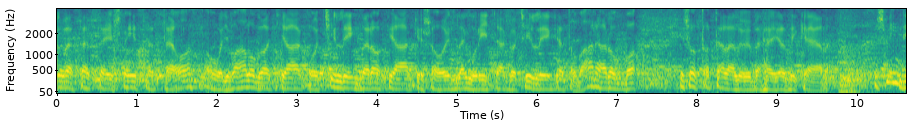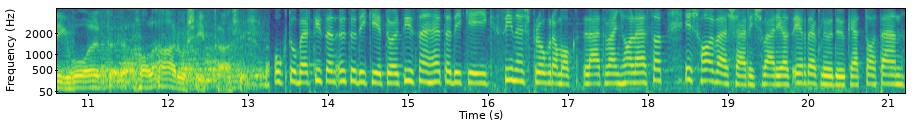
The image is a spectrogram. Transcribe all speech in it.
élvezhette és nézhette azt, ahogy válogatják, hogy csillékbe rakják, és ahogy legurítják a csilléket a várárokba, és ott a telelőbe helyezik el. És mindig volt hal árusítás is. Október 15-től 17-ig színes programok, látványhalászat és halvásár is várja az érdeklődőket Tatán.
